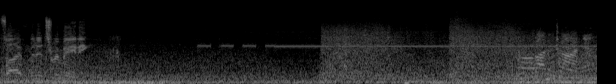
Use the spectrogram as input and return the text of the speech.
Five minutes remaining. Locked on.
